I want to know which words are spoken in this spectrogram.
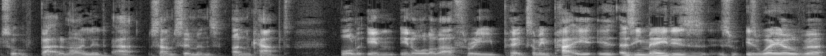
sort of batted an eyelid at Sam Simmonds uncapped. All in, in all of our three picks. I mean, Patty, has he made his his, his way over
